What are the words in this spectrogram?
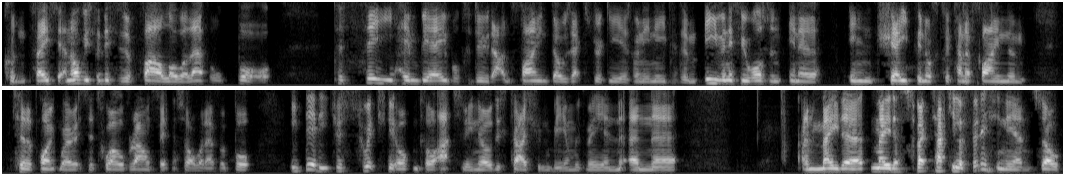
couldn't face it. And obviously, this is a far lower level, but to see him be able to do that and find those extra gears when he needed them, even if he wasn't in a in shape enough to kind of find them to the point where it's a 12 round fitness or whatever. But he did. He just switched it up and thought, actually, no, this guy shouldn't be in with me, and and uh, and made a made a spectacular finish in the end. So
